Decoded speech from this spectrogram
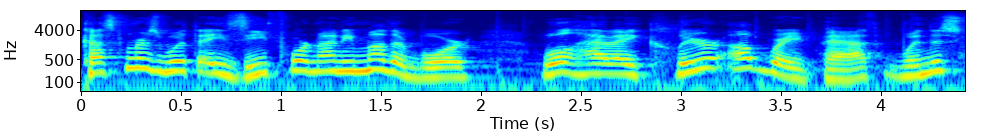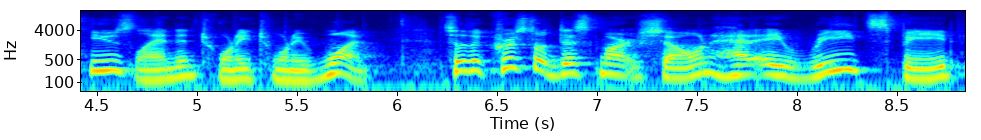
customers with a Z490 motherboard will have a clear upgrade path when the SKUs land in 2021. So the Crystal disk mark shown had a read speed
